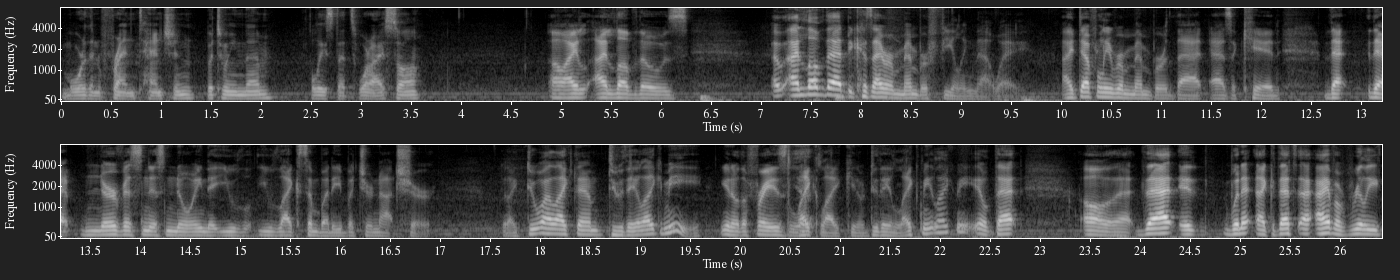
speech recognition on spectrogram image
more than friend tension between them at least that's what i saw Oh, I I love those. I, I love that because I remember feeling that way. I definitely remember that as a kid, that that nervousness knowing that you you like somebody but you're not sure. You're like, do I like them? Do they like me? You know, the phrase like like. You know, do they like me like me? You know that. Oh, that that it when it, like that's I have a really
